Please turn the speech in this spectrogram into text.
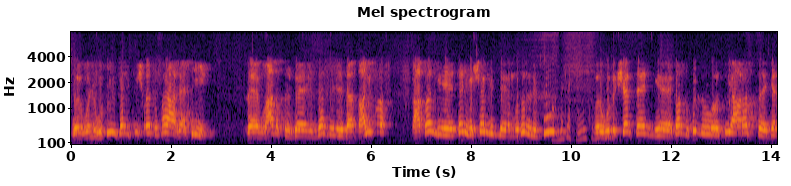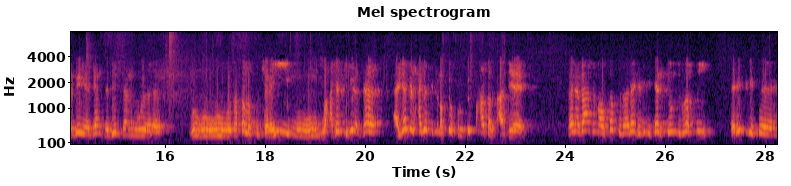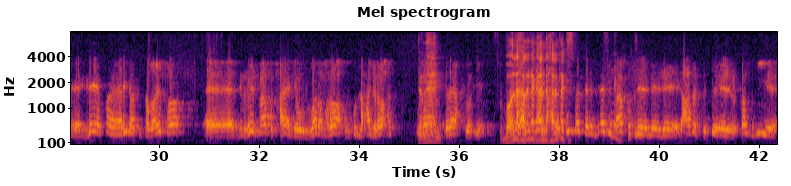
و- وفي قال لي في شوية مية على الرئتين. ب- وعضله الج- القلب ده ضعيفة. فاعطاني تاني برشام للمضر للفول وبرشام تاني برضه كله فيه أعراض جانبية جامدة جدا و و- و- وتسلط في الشرايين وحاجات كبيرة. ده ايات الحاجات اللي مكتوبة في الروشته حصلت عندي يعني. فأنا بعد ما وقفت العلاج دي ثالث يوم دلوقتي رجلي رجليا رجعت لطبيعتها آه، من غير ما اخد حاجة والورم راح وكل حاجة راحت. تمام. ونفسي استريح شوية. بقول لحضرتك عند حضرتك مثلا لازم آخد ل- ل- لعضله القلب دي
